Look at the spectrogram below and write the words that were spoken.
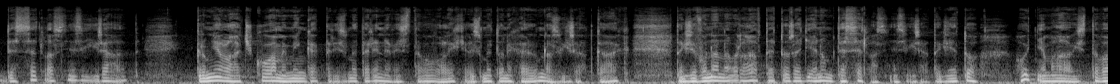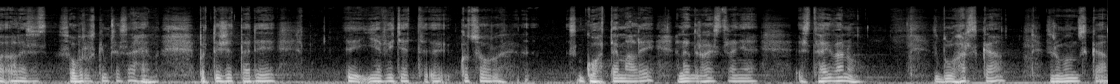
deset vlastně zvířat, kromě vláčku a miminka, který jsme tady nevystavovali, chtěli jsme to nechat jenom na zvířátkách, takže ona navrhla v této řadě jenom deset vlastně zvířat. Takže je to hodně malá výstava, ale s, s obrovským přesahem, protože tady eh, je vidět eh, kocour z Guatemaly a na druhé straně z Tajvanu, z Bulharska, z Rumunska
